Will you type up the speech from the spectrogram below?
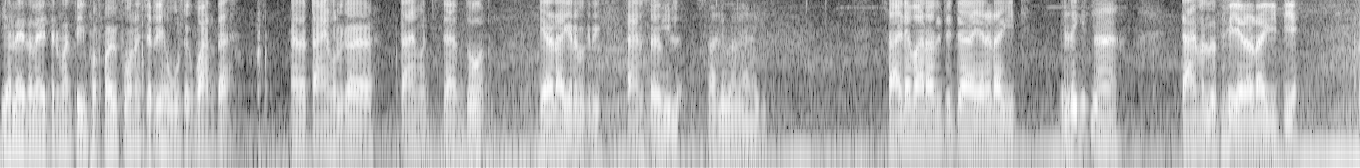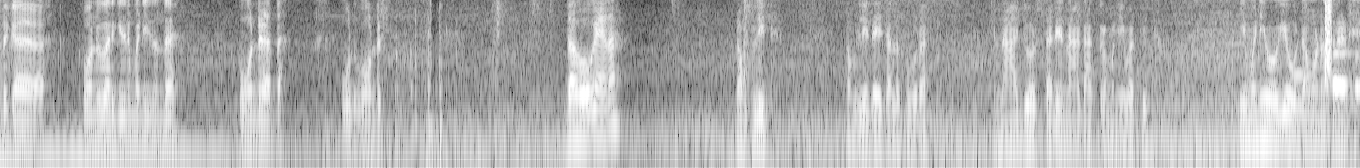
ಎಲ್ಲ ಇದೆಲ್ಲ ಇದ್ರೆ ಮತ್ತು ಈಗ ಪಪ್ಪಾವಿ ಫೋನ್ ಹಚ್ಚಿರಿ ಊಟಕ್ಕೆ ಬಾ ಅಂತ. ಅದು ಟೈಮ್ ಅಲ್ಗ ಟೈಮ್ ದೋ ಎರಡು ಆಗಿರ್ಬೇಕು ರೀ ಟೈಮ್ ಸರ್ ಇಲ್ಲ ಸಾಡೆ ಬಾರ ಏನಾಗಿತ್ತು ಸಾಡೆ ಬಾರ ಅಲ್ಲಿ ಚಚ ಎರಡು ಆಗೈತಿ ಎಡಗಿತಿ ಹಾಂ ಟೈಮ್ ಅಲ್ಲತ್ರಿ ಎರಡು ಆಗೈತಿ ಅದಕ್ಕೆ ಫೋನ್ ಬರ್ಕಿದ್ರಿ ಮನಿದಂದ ಹೋಗ್ರಿ ಆತ ಊಟ ಹೋಗ್ರಿ. ದ ಹೋಗ ಏನ ಕಂಪ್ಲೀಟ್ ಕಂಪ್ಲೀಟ್ ಆಯ್ತಲ್ಲ ಪೂರ. ನಾ ಜೋಡಿಸ್ತಾರೆ, ನಾ ಡಾಕ್ಟರ್ ಮನೆಗೆ ಬರ್ತಿತ್ತು ಈ ಮನೆಗೆ ಹೋಗಿ ಊಟ ಮಾಡೋಣ ನಡ್ರಿ.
